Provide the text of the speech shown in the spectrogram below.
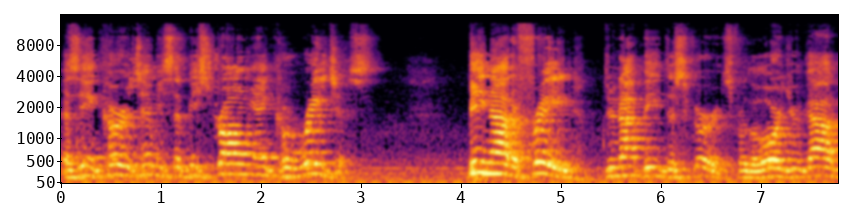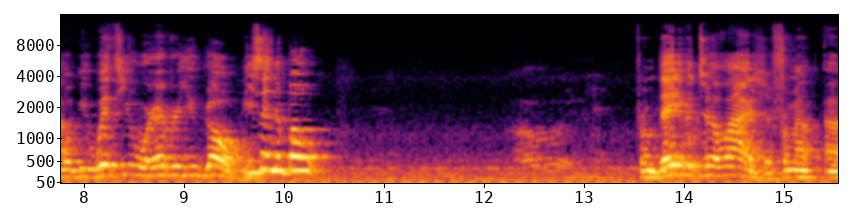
as he encouraged him. He said, Be strong and courageous. Be not afraid. Do not be discouraged, for the Lord your God will be with you wherever you go. He's in the boat. From David to Elijah, from uh,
